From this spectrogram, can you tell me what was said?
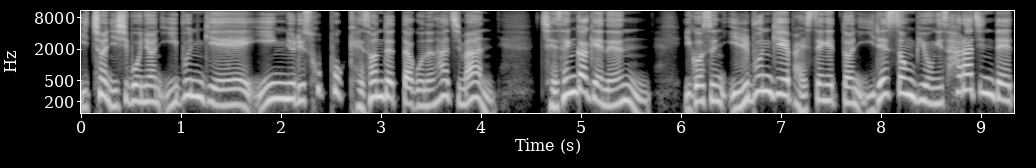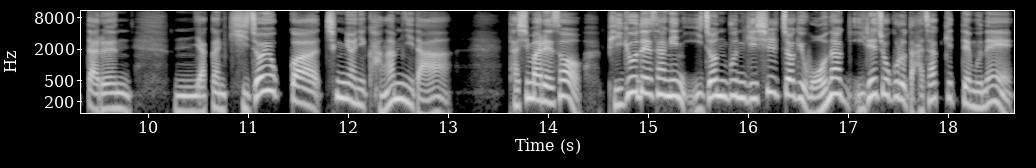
2025년 2분기에 이익률이 소폭 개선됐다고는 하지만 제 생각에는 이것은 1분기에 발생했던 일회성 비용이 사라진 데에 따른 음, 약간 기저효과 측면이 강합니다. 다시 말해서 비교 대상인 이전 분기 실적이 워낙 이례적으로 낮았기 때문에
